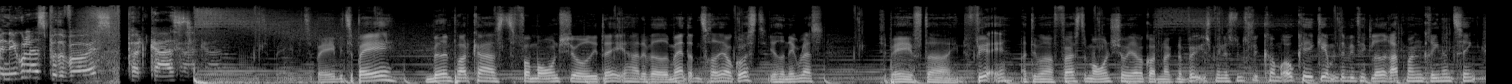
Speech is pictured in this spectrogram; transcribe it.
med Nicolas på The Voice podcast. Vi er tilbage, vi er tilbage med en podcast for morgenshowet. I dag har det været mandag den 3. august. Jeg hedder Nikolas. Tilbage efter en ferie, og det var første morgenshow. Jeg var godt nok nervøs, men jeg synes, vi kom okay igennem det. Vi fik lavet ret mange grinerende ting.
